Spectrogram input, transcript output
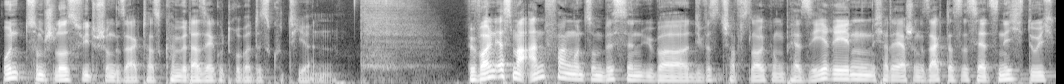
Und zum Schluss, wie du schon gesagt hast, können wir da sehr gut drüber diskutieren. Wir wollen erstmal anfangen und so ein bisschen über die Wissenschaftsleugnung per se reden. Ich hatte ja schon gesagt, das ist jetzt nicht durch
